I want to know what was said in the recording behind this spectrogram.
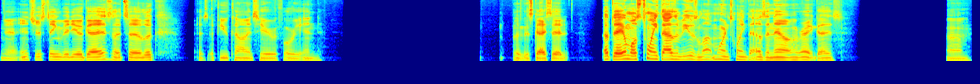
Yeah, interesting video, guys. Let's uh, look at a few comments here before we end. Look, this guy said, update almost 20,000 views, a lot more than 20,000 now. Alright, guys. Um,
